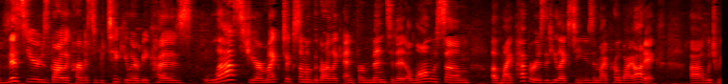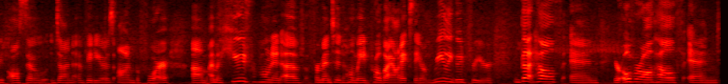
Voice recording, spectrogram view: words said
this year's garlic harvest in particular because last year Mike took some of the garlic and fermented it along with some of my peppers that he likes to use in my probiotic uh, which we've also done videos on before. Um, I'm a huge proponent of fermented homemade probiotics. They are really good for your gut health and your overall health. And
